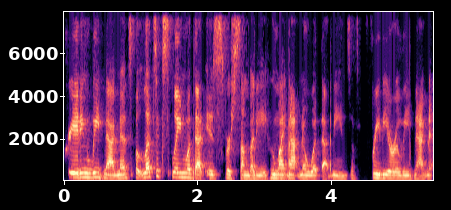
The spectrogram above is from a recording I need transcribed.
creating lead magnets, but let's explain what that is for somebody who might not know what that means, a freebie or a lead magnet.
